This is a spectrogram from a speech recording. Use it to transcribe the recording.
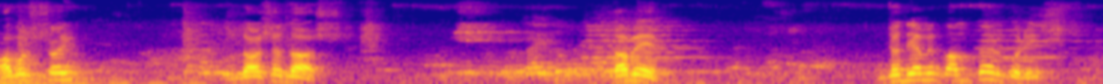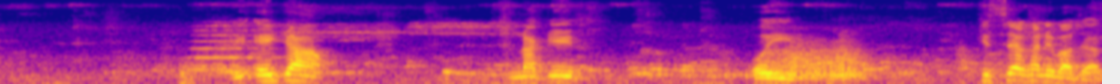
অবশ্যই দশে দশ। তবে যদি আমি কম্পেয়ার করি, এই- এইটা নাকি ওই কিসিয়াখানি বাজার?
